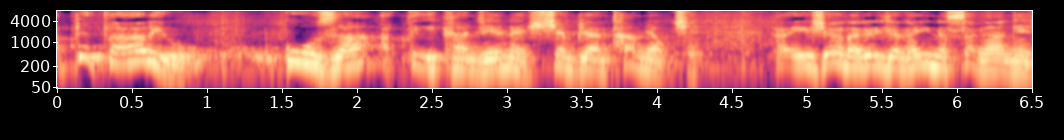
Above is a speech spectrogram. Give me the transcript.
အပြစ်သားတွေကိုကိုစားအသေးခံခြင်းနဲ့ရှင်ပြန်ထမြောက်ခြင်း။ အဲဟေရှာနဂရီကျမ်းခန်းကြီး25ငယ်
